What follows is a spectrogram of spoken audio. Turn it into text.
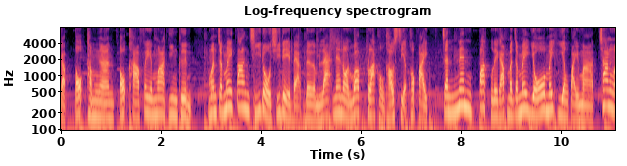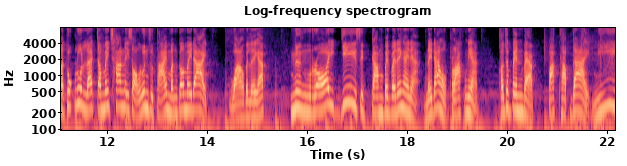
กับโต๊ะทำงานโต๊ะคาเฟ่มากยิ่งขึ้น มันจะไม่ตั้งชี้โดชี้เดแบบเดิม และแน่นอนว่าปลั๊กของเขาเสียบเข้าไป จะแน่นปักเลยครับ มันจะไม่โยไม่เอียงไปมา ช่างมาทุกรุ่นและจะไม่ช่างใน2รุ่นสุดท้ายมันก็ไม่ได้ วางไปเลยครับ 120 กรัมเป็นไปได้ไงเนี่ย ในด้านของปลั๊กเนี่ยเขาจะเป็นแบบปลั๊กพับได้ นี่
